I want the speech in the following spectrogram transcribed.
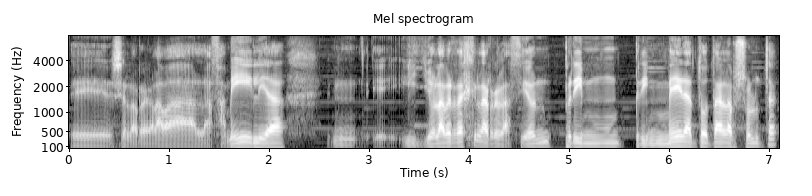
eh, se lo regalaba a la familia. mm, y yo la verdad es que la relación prim- primera, total, absoluta,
